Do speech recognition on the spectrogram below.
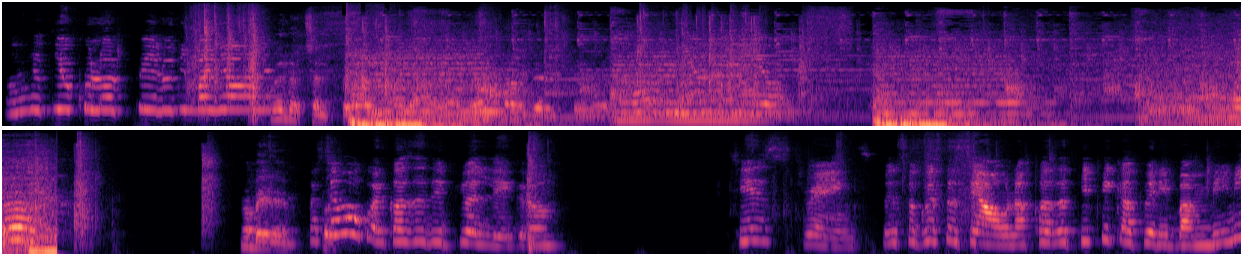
Oh mio dio, quello ha il pelo di maiale! Quello c'è il pelo di maiale, far vedere il pelo. Oh mio Va bene. Passiamo a qualcosa di più allegro. Cheese strings. Penso questa sia una cosa tipica per i bambini.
